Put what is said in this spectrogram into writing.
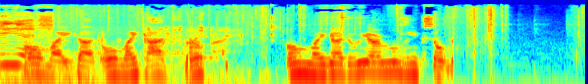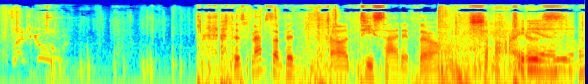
Yes. Oh my god, oh my god, bro. Oh my god, we are losing so bad. Let's go. This map's a bit uh, T-sided though, so I Yeah, guess. yeah.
